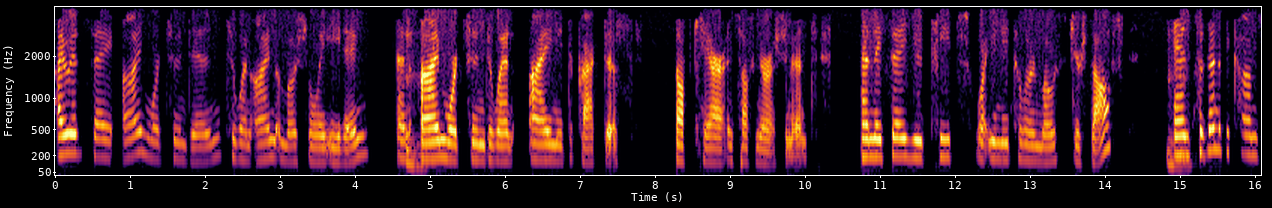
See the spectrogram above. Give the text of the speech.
I would say I'm more tuned in to when I'm emotionally eating and Mhm. I'm more tuned to when I need to practice self-care and self-nourishment. And they say you teach what you need to learn most yourself. Mhm. And so then it becomes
